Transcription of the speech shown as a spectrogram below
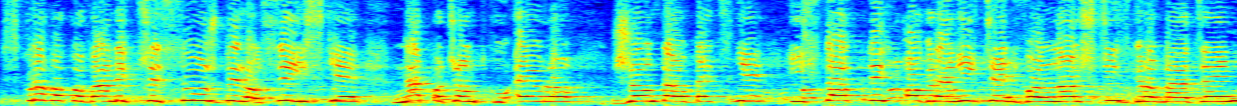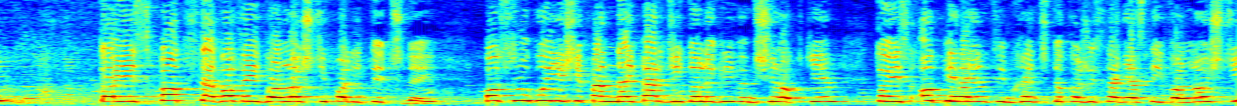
sprowokowanych przez służby rosyjskie na początku euro żąda obecnie istotnych ograniczeń wolności zgromadzeń, to jest podstawowej wolności politycznej. Posługuje się pan najbardziej dolegliwym środkiem, to jest odbierającym chęć do korzystania z tej wolności,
